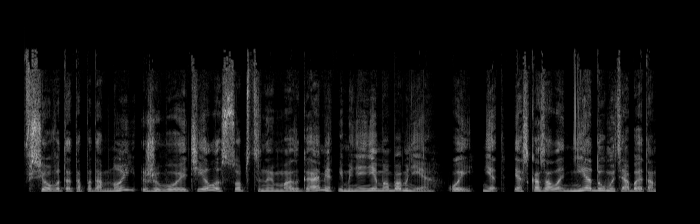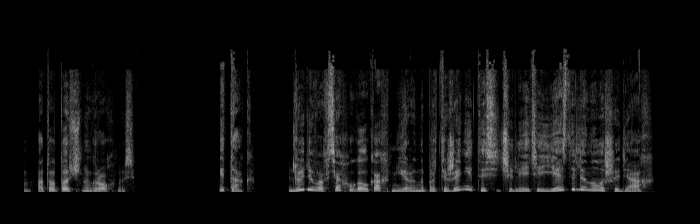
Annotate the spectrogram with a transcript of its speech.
все вот это подо мной, живое тело с собственными мозгами и мнением обо мне. Ой, нет, я сказала не думать об этом, а то точно грохнусь. Итак, люди во всех уголках мира на протяжении тысячелетий ездили на лошадях.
